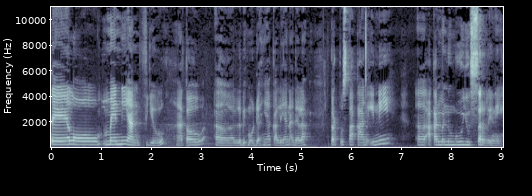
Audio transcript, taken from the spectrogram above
telomanian view atau uh, lebih mudahnya kalian adalah perpustakaan ini uh, akan menunggu user ini.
